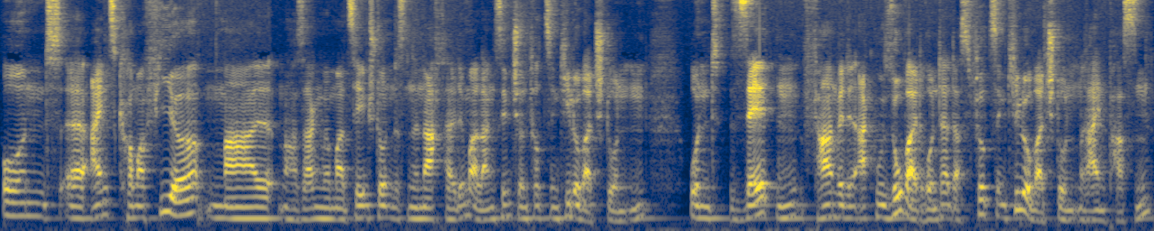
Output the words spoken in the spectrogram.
Und äh, 1,4 mal, sagen wir mal 10 Stunden ist eine Nacht halt immer lang, sind schon 14 Kilowattstunden. Und selten fahren wir den Akku so weit runter, dass 14 Kilowattstunden reinpassen.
